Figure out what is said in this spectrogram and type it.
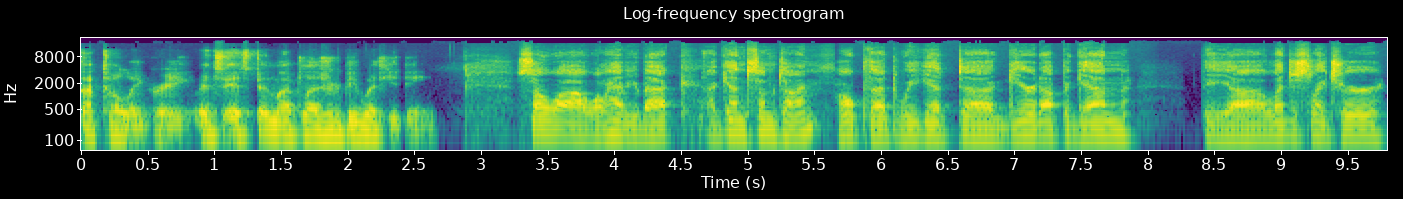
I totally agree. It's it's been my pleasure to be with you, Dean. So uh, we'll have you back again sometime. Hope that we get uh, geared up again. The uh, legislature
